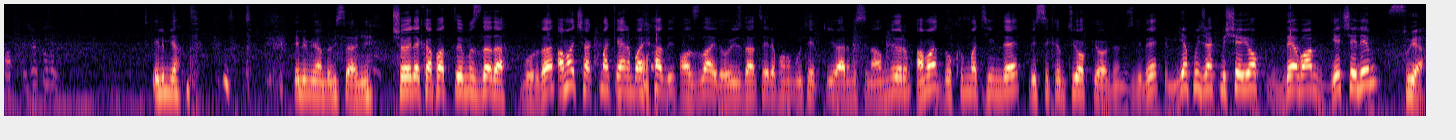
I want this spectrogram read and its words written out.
Patlayacak oğlum. Elim yandı. Elim yandı bir saniye. Şöyle kapattığımızda da burada. Ama çakmak yani bayağı bir fazlaydı. O yüzden telefonun bu tepkiyi vermesini anlıyorum. Ama dokunmatiğinde bir sıkıntı yok gördüğünüz gibi. Yapacak bir şey yok. Devam. Geçelim suya.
